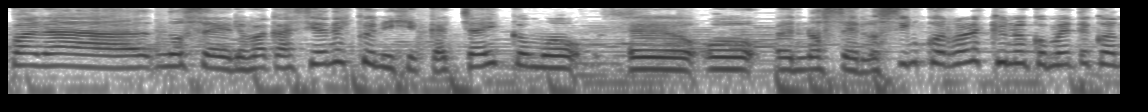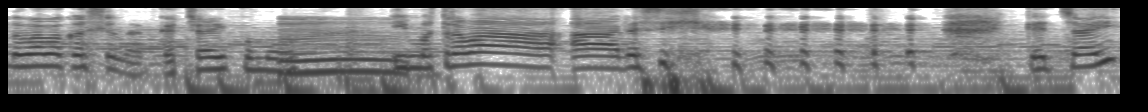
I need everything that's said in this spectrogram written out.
para, no sé, las vacaciones con hijos, ¿cachai? Como, eh, o eh, no sé, los cinco errores que uno comete cuando va a vacacionar, ¿cachai? Como, Mm. y mostraba a hijas, ¿cachai?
